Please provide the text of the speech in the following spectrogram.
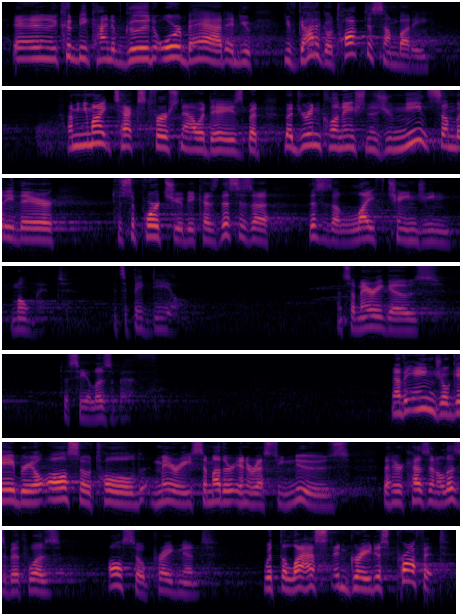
and it could be kind of good or bad, and you, you've got to go talk to somebody. I mean, you might text first nowadays, but, but your inclination is you need somebody there to support you because this is a, this is a life changing moment. It's a big deal. And so Mary goes to see Elizabeth. Now, the angel Gabriel also told Mary some other interesting news that her cousin Elizabeth was also pregnant with the last and greatest prophet.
